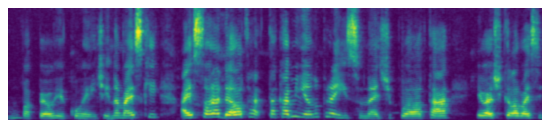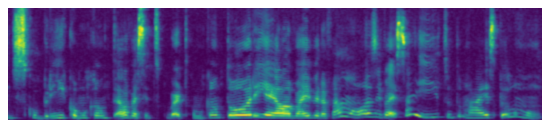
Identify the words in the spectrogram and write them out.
um papel recorrente. Ainda mais que a história dela tá, tá caminhando pra isso, né? Tipo, ela tá. Eu acho que ela vai se descobrir como can... ela vai ser descoberta como cantora e ela vai virar famosa e vai sair e tudo mais pelo mundo.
